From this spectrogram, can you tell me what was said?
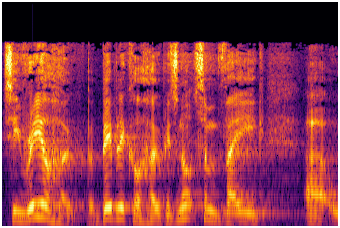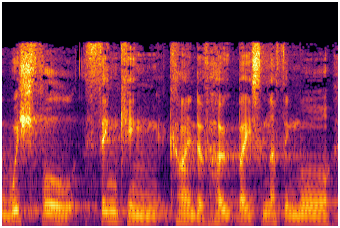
See, real hope, biblical hope, is not some vague, uh, wishful thinking kind of hope based nothing more,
